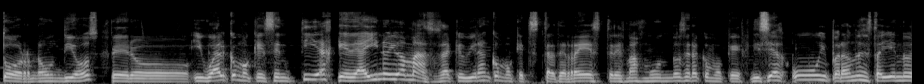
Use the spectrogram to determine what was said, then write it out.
Thor, no un dios, pero igual como que sentías que de ahí no iba más, o sea, que hubieran como que extraterrestres, más mundos, era como que decías, uy, ¿para dónde se está yendo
